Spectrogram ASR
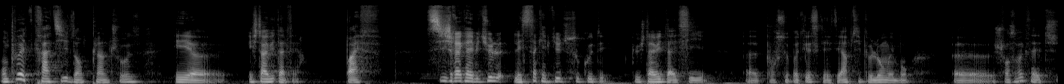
On peut être créatif dans plein de choses et, et je t'invite à le faire. Bref, si je récapitule les 5 habitudes sous-côté que je t'invite à essayer pour ce podcast qui a été un petit peu long, mais bon, je pensais pas que ça allait être.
